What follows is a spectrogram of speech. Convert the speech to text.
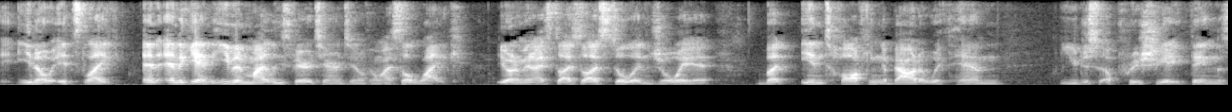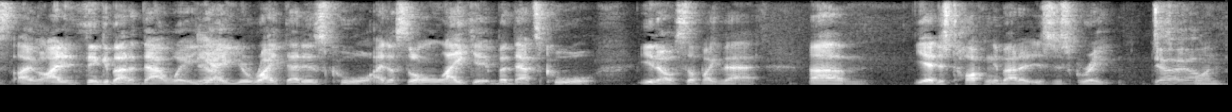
you know, it's like, and and again, even my least favorite Tarantino film, I still like. You know what I mean? I still I still, I still enjoy it. But in talking about it with him, you just appreciate things. I, I didn't think about it that way. Yeah. Yeah. you're right. That is cool. I just don't like it, but that's cool. You know, stuff like that. Um, yeah, just talking about it is just great. It's Yeah, just yeah. fun.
